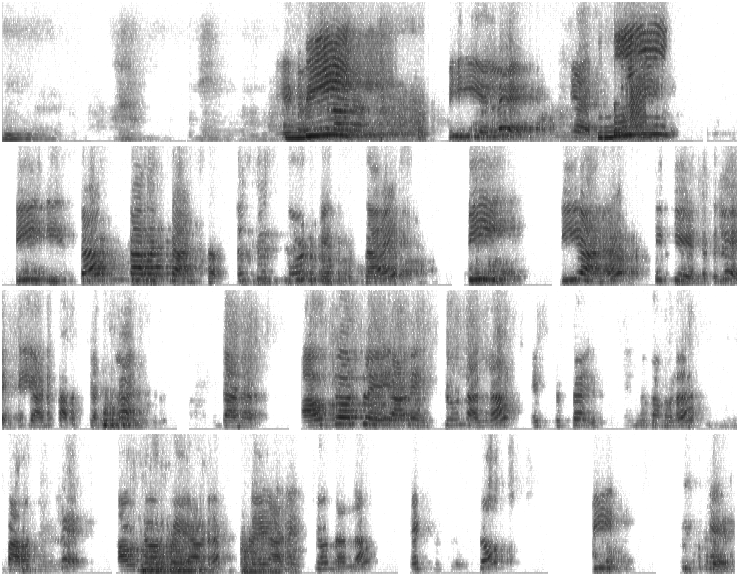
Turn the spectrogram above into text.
B. B. B. Yes. B. B is the correct answer. This is good exercise. B. B ആണ് ടിക്ക് ചെയ്യേണ്ടത് അല്ലേ B ആണ് കറക്റ്റ് ആയിട്ടുള്ള ആൻസർ എന്താണ് ഔട്ട്ഡോർ പ്ലേ ആണ് ഏറ്റവും നല്ല എക്സസൈസ് എന്ന് നമ്മൾ പറഞ്ഞു അല്ലേ ഔട്ട്ഡോർ പ്ലേ ആണ് പ്ലേ ആണ് ഏറ്റവും നല്ല exercise so B cricket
